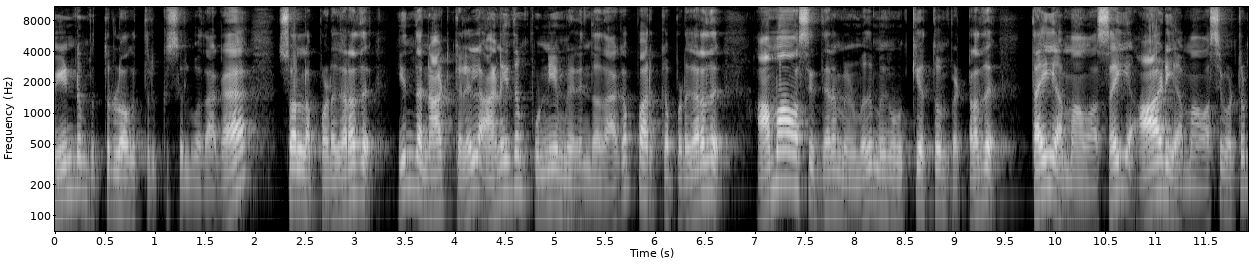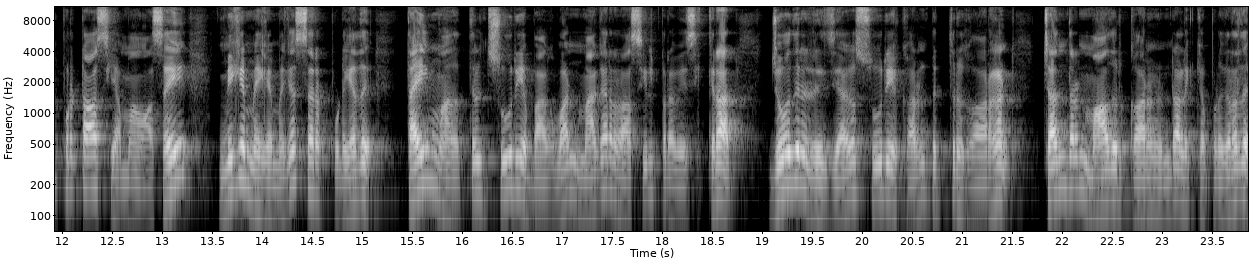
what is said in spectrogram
மீண்டும் பித்ருலோகத்திற்கு செல்வதாக சொல்லப்படுகிறது. இந்த நாட்களில் அனைத்தும் புண்ணியம் நிறைந்ததாக பார்க்கப்படுகிறது. அமாவாசை தினம் என்பது மிக முக்கியத்துவம் பெற்றது. தை அமாவாசை ஆடி அமாவாசை மற்றும் புரட்டாசி அமாவாசை மிக மிக மிக சிறப்புடையது. தை மாதத்தில் சூரிய பகவான் மகர ராசியில் பிரவேசிக்கிறார். ஜோதிட ரீதியாக சூரியக்காரன் பித்ருகாரகன் சந்திரன் மாதுர்காரன் என்று அழைக்கப்படுகிறது.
